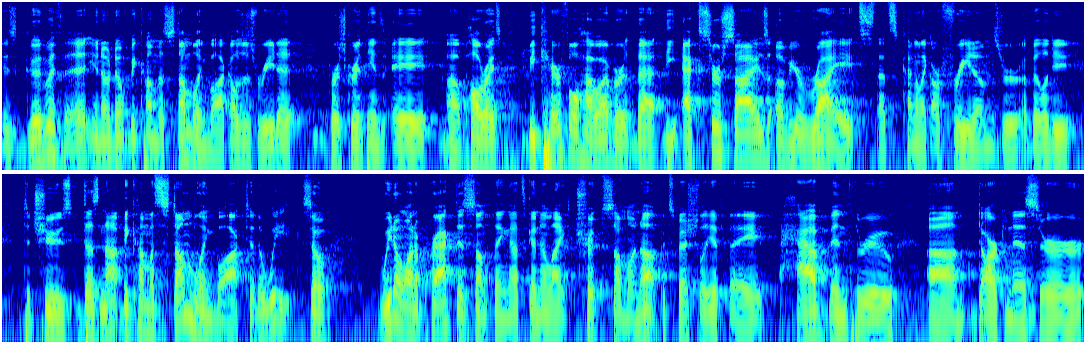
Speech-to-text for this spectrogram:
is good with it, you know, don't become a stumbling block. I'll just read it 1 Corinthians 8, uh, Paul writes, Be careful, however, that the exercise of your rights, that's kind of like our freedoms or ability to choose, does not become a stumbling block to the weak. So we don't want to practice something that's going to like trip someone up, especially if they have been through um, darkness or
